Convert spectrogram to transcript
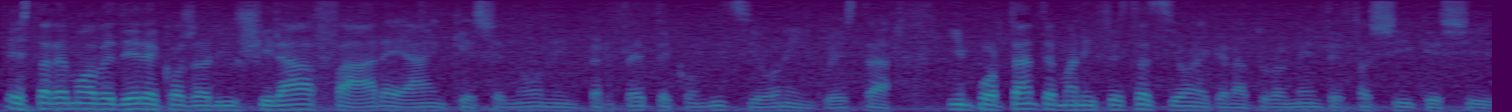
e staremo a vedere cosa riuscirà a fare, anche se non in perfette condizioni, in questa importante manifestazione che naturalmente fa sì che si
